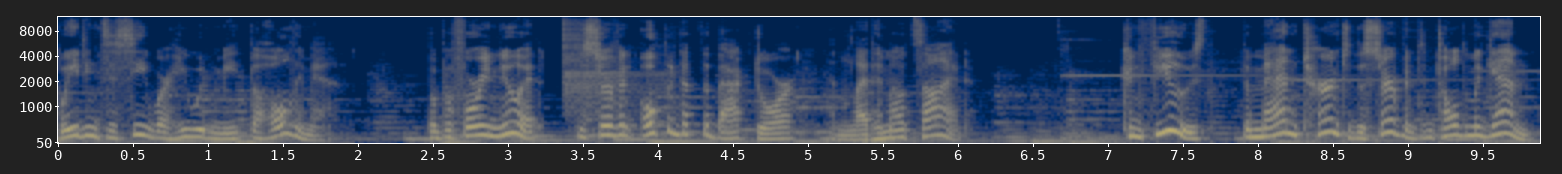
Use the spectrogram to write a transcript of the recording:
waiting to see where he would meet the holy man. But before he knew it, the servant opened up the back door and led him outside. Confused, the man turned to the servant and told him again,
